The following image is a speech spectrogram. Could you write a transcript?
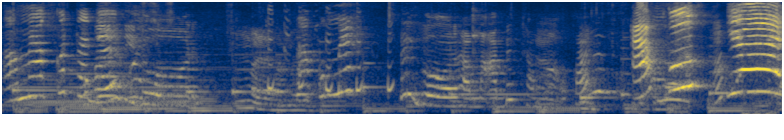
Ame aku tadi. Ukaya tidur. Aku meh. Tidur sama Abid sama Ukaya. Aku. Yeay.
